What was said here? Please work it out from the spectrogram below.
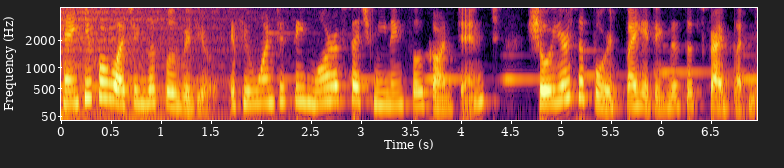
Thank you for watching the full video. If you want to see more of such meaningful content, show your support by hitting the subscribe button.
